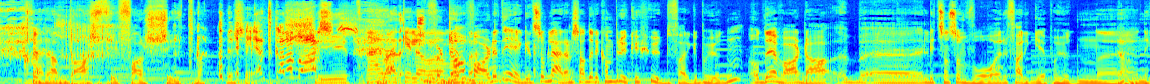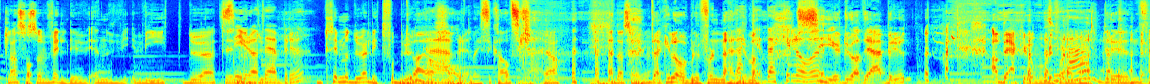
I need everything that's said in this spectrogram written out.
Karandasj, fy faen, skyt meg. Et karandasj! Skyt. Nei, det er ikke lov. For da var det et eget som læreren sa dere kan bruke hudfarge på huden. Og det var da uh, litt sånn som vår farge på huden, eh, Niklas. Altså veldig en hvit du er til, Sier du at jeg er brun? Til og med du er litt for Du brun. er jo halvt meksikansk. Ja, det, ser du. Det er ikke lov å bli Det er ikke, det er ikke lov å Sier du at jeg er brun? Ja, det er ikke lov å bli er brun.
